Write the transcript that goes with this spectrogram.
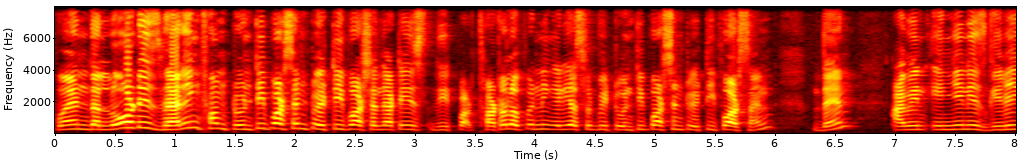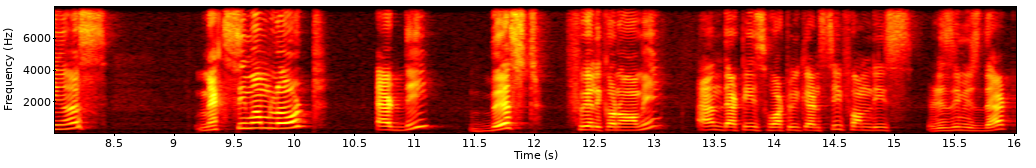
when the load is varying from 20 percent to 80 percent that is the throttle opening area should be 20 percent to 80 percent then I mean engine is giving us maximum load at the best fuel economy and that is what we can see from this regime is that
